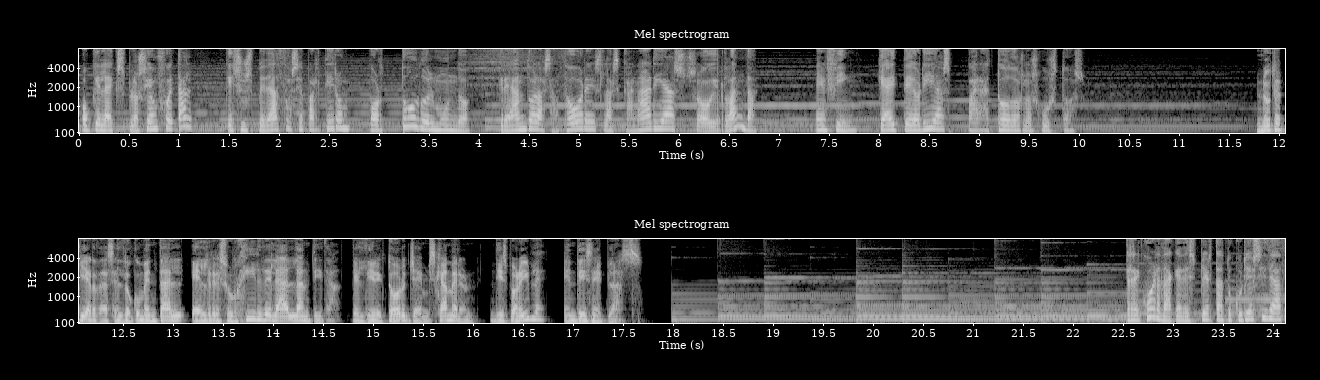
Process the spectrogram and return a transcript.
o que la explosión fue tal que sus pedazos se partieron por todo el mundo, creando las Azores, las Canarias o Irlanda. En fin, que hay teorías para todos los gustos. No te pierdas el documental El resurgir de la Atlántida, del director James Cameron, disponible en Disney Plus. Recuerda que Despierta tu Curiosidad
